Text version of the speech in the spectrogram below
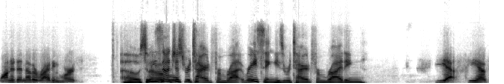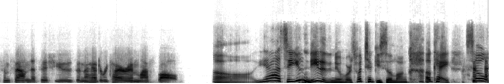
wanted another riding horse. Oh, so, he's not just retired from ri- racing, he's retired from riding. Yes, he has some soundness issues, and I had to retire him last fall. Oh, yeah. So you needed a new horse. What took you so long? Okay. So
